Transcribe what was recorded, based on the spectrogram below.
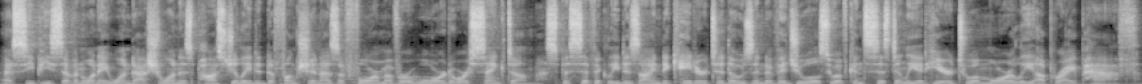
SCP-7181-1 is postulated to function as a form of reward or sanctum, specifically designed to cater to those individuals who have consistently adhered to a morally upright path.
